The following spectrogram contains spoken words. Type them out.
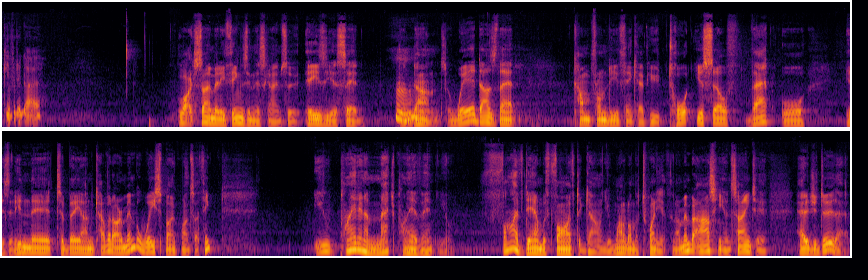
give it a go. like so many things in this game, Sue, easier said than hmm. done. So where does that come from, do you think? Have you taught yourself that or is it in there to be uncovered? I remember we spoke once, I think you played in a match play event, you're five down with five to go and you won it on the 20th. And I remember asking you and saying to you, how did you do that?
